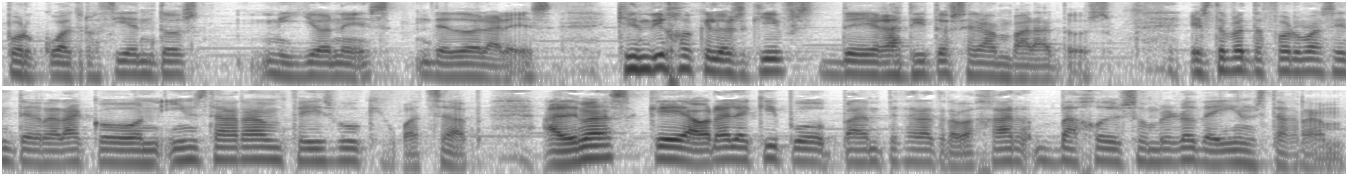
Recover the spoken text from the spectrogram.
por 400 millones de dólares. ¿Quién dijo que los GIFs de gatitos eran baratos? Esta plataforma se integrará con Instagram, Facebook y WhatsApp. Además que ahora el equipo va a empezar a trabajar bajo el sombrero de Instagram,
